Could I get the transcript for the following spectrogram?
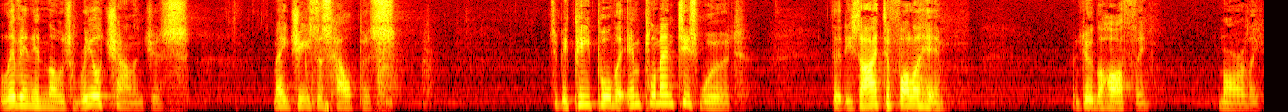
living in those real challenges. May Jesus help us to be people that implement His word, that desire to follow Him, and do the hard thing morally.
